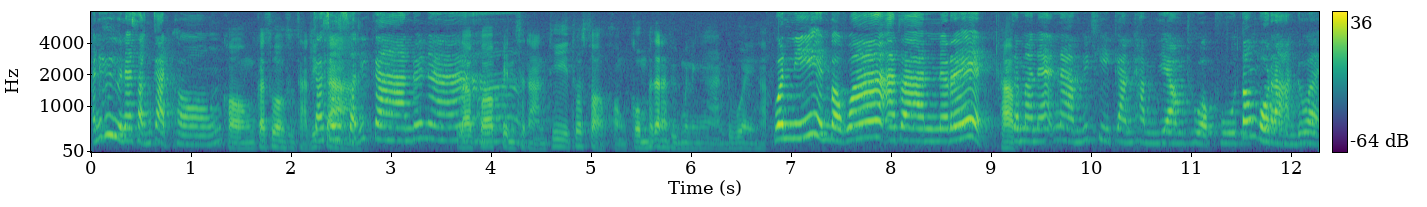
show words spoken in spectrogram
อันนี้คืออยู่ในสังกัดของของกระทรวงศึกษาธิกการระทรวงศึกษาธิการด้วยนะแล้วก็เป็นอ่าสถานที่ทดสอบของกรมพัฒนาฝีมือแรงงานด้วยครับ วันนี้เห็นบอกว่าอาจารย์นเรศครับ จะมาแนะนำวิธีการทำยำถั่วพูต้องโบราณด้วย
